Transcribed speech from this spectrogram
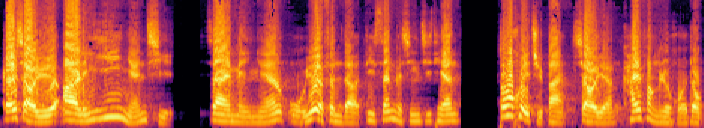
该校于二零一一年起，在每年五月份的第三个星期天，都会举办校园开放日活动，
